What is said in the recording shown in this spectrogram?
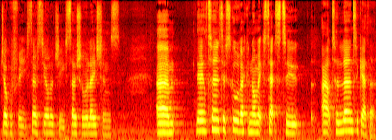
geography, sociology, social relations. Um, the Alternative School of Economics sets to, out to learn together,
